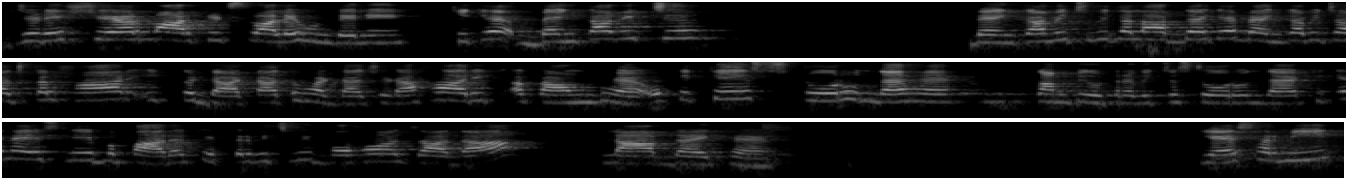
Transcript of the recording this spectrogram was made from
ਜਿਹੜੇ ਸ਼ੇਅਰ ਮਾਰਕੀਟਸ ਵਾਲੇ ਹੁੰਦੇ ਨੇ ठीक है? बैंकों बैंकों भी तो लाभदायक है, बैंकों अचक हर एक डाटा तो जरा हर एक अकाउंट है वह कितने स्टोर हों? कंप्यूटर स्टोर हों, ठीक है ना? इसलिए व्यापारक खेत्र भी बहुत ज़्यादा लाभदायक है। यस हरमीत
